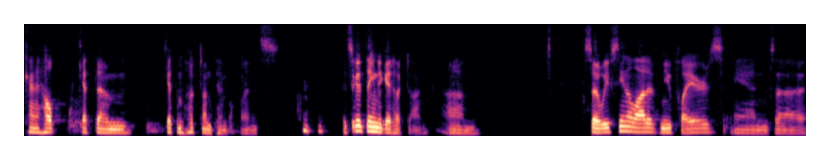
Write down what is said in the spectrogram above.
kind of help get them get them hooked on pinball, and it's it's a good thing to get hooked on. Um, so we've seen a lot of new players and uh,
